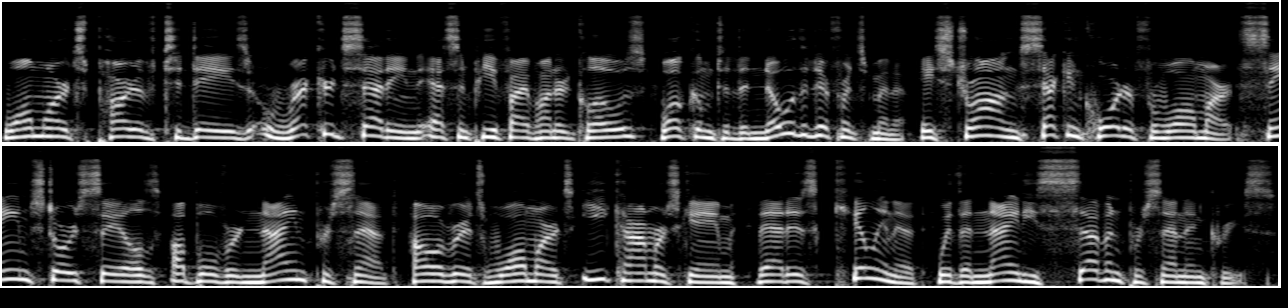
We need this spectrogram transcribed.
Walmart's part of today's record-setting S&P 500 close. Welcome to the Know the Difference Minute. A strong second quarter for Walmart. Same-store sales up over 9%. However, it's Walmart's e-commerce game that is killing it with a 97% increase.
